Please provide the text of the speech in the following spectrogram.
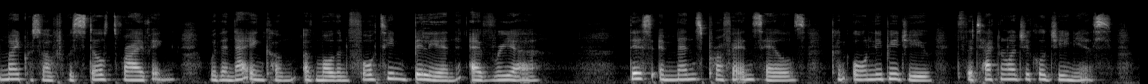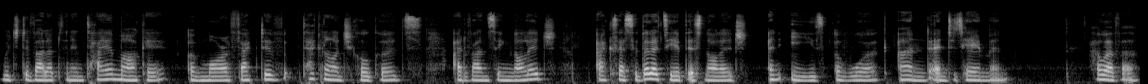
Microsoft was still thriving with a net income of more than 14 billion every year. This immense profit in sales can only be due to the technological genius which developed an entire market of more effective technological goods, advancing knowledge, accessibility of this knowledge, and ease of work and entertainment. However,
